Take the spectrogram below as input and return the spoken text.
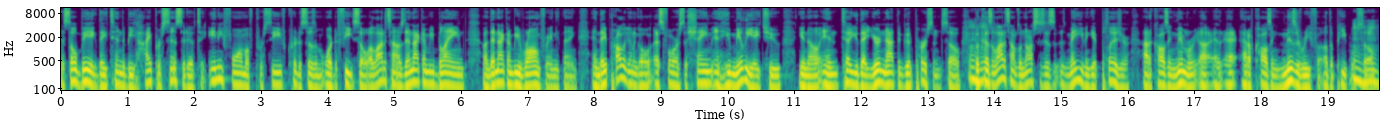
is so big, they tend to be hypersensitive to any form of perceived criticism or defeat. So, a lot of times they're not going to be blamed, or they're not going to be wrong for anything, and they're probably going to go as far as to shame and humiliate you, you know, and tell you that you're not the good person. So, because a lot of times a narcissist may even get pleasure out of causing memory, uh, out of causing misery for other people. So,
